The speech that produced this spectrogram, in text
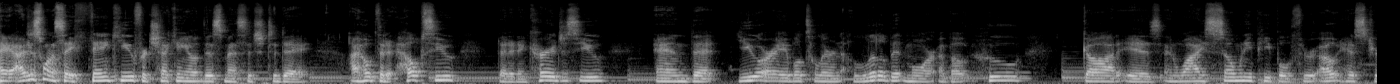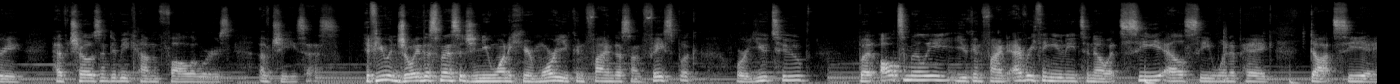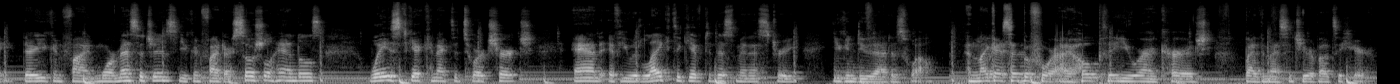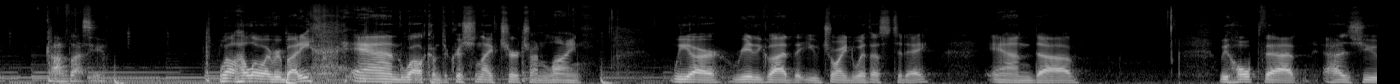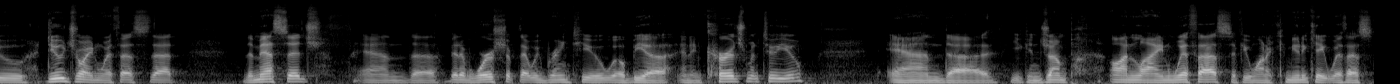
Hey, I just want to say thank you for checking out this message today. I hope that it helps you, that it encourages you, and that you are able to learn a little bit more about who God is and why so many people throughout history have chosen to become followers of Jesus. If you enjoy this message and you want to hear more, you can find us on Facebook or YouTube. But ultimately, you can find everything you need to know at clcwinnipeg.ca. There you can find more messages, you can find our social handles, ways to get connected to our church, and if you would like to give to this ministry, you can do that as well. And like I said before, I hope that you are encouraged by the message you're about to hear. God bless you. Well, hello, everybody, and welcome to Christian Life Church Online. We are really glad that you joined with us today, and uh, we hope that as you do join with us, that the message and the bit of worship that we bring to you will be a, an encouragement to you. And uh, you can jump online with us if you want to communicate with us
